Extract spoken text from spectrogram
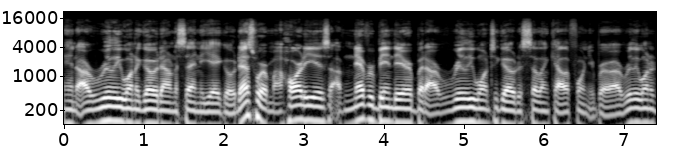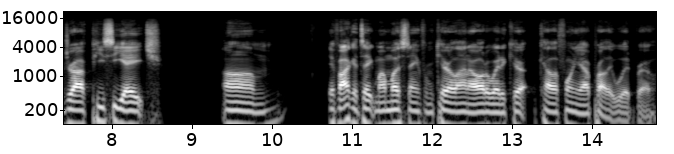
and I really want to go down to San Diego. That's where my heart is. I've never been there, but I really want to go to Southern California, bro. I really want to drive PCH. Um, if I could take my Mustang from Carolina all the way to California, I probably would, bro.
